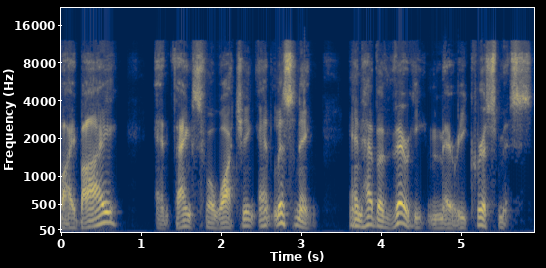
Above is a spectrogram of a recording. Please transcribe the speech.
Bye bye, and thanks for watching and listening, and have a very Merry Christmas.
